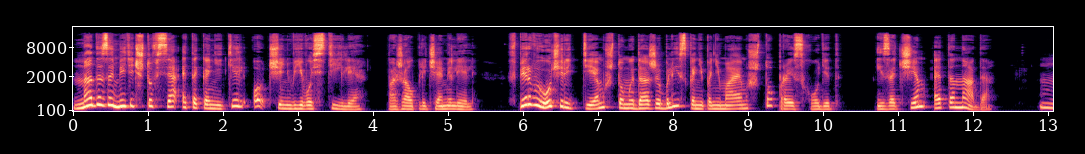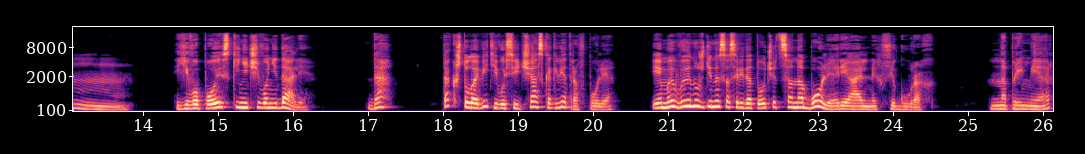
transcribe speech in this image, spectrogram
«Надо заметить, что вся эта канитель очень в его стиле», – пожал плечами Лель. «В первую очередь тем, что мы даже близко не понимаем, что происходит и зачем это надо». «Ммм...» Его поиски ничего не дали. «Да, так что ловить его сейчас, как ветра в поле. И мы вынуждены сосредоточиться на более реальных фигурах. Например...»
